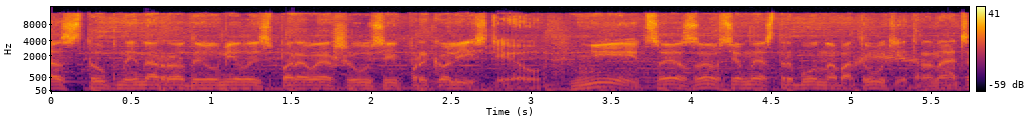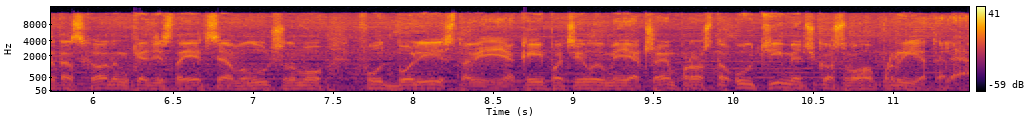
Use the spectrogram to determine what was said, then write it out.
Наступний народний умілець перевершив усіх приколістів. Ні, це зовсім не стрибун на батуті. Тринадцята сходинка дістається влучному футболістові, який поцілив м'ячем просто у тім'ячко свого приятеля.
